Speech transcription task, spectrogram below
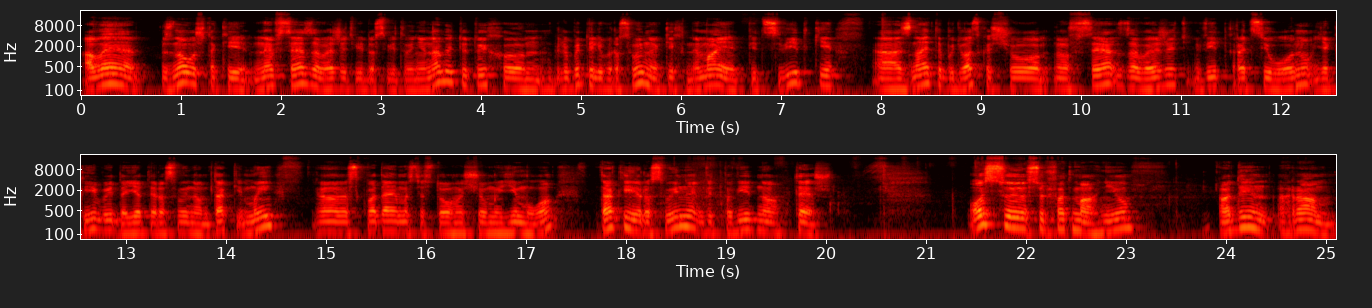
Але знову ж таки не все залежить від освітлення. Навіть у тих ем, любителів рослин, у яких немає підсвітки, знайте, будь ласка, що е, все залежить від раціону, який ви даєте рослинам. Так і ми е, складаємося з того, що ми їмо, так і рослини відповідно теж. Ось е, сульфат магнію. 1 грам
